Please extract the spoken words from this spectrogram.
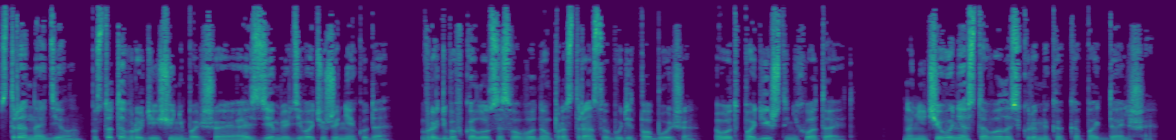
Странное дело, пустота вроде еще небольшая, а землю девать уже некуда. Вроде бы в колодце свободного пространства будет побольше, а вот поди-то не хватает. Но ничего не оставалось, кроме как копать дальше.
